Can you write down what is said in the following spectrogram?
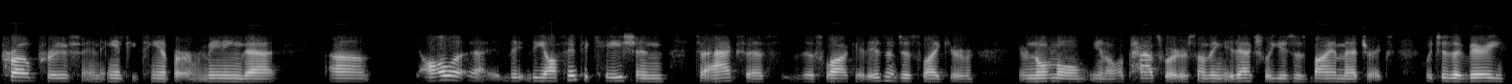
probe-proof and anti-tamper, meaning that uh, all uh, the, the authentication to access this Wocket isn't just like your your normal, you know, a password or something. It actually uses biometrics, which is a very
